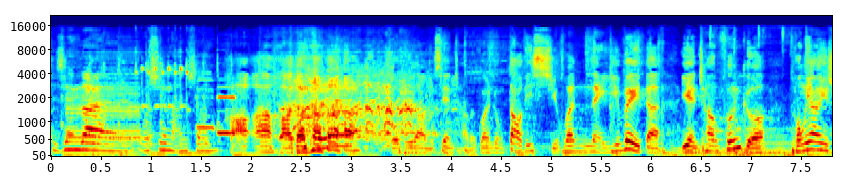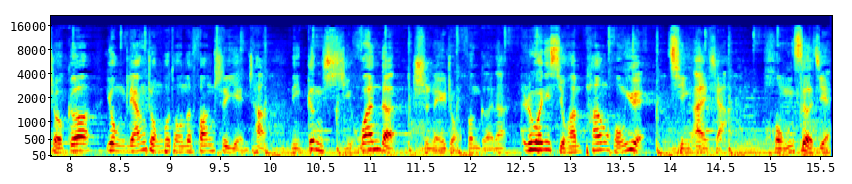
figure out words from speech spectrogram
体现在我是男生。好啊，好的。我不知道我们现场的观众到底喜欢哪一位的演唱风格。同样一首歌，用两种不同的方式演唱，你更喜欢的是哪种风格呢？如果你喜欢潘虹月，请按下红色键；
